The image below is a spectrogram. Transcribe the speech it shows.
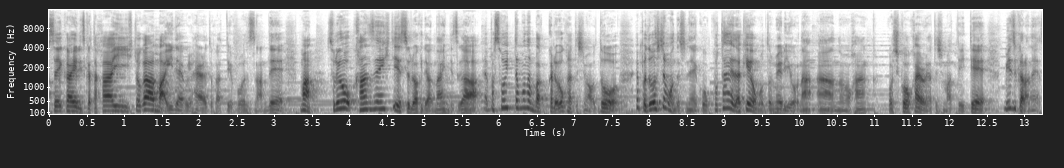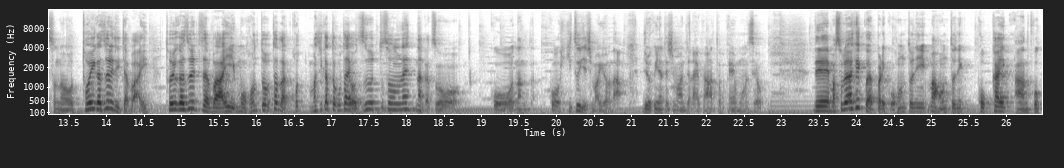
正解率が高い人が、まあ、いい大学に入るとかっていうプロセスなんで、まあ、それを完全否定するわけではないんですが、やっぱそういったものばっかり多くなってしまうと、やっぱどうしてもですね、こう答えだけを求めるようなあの思考回路になってしまっていて、自らね、その問いがずれていた場合、問いがずれてた場合、もう本当、ただ間違った答えをずっとそのね、なんかそう、こうなんだこう引き継いでしまうような状況になってしまうんじゃないかなと思うんですよ。で、まあ、それは結構やっぱりこう本当に、まあ、本当に国会あの国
